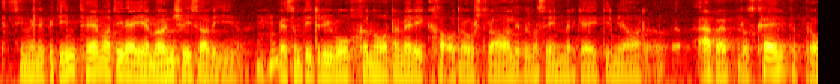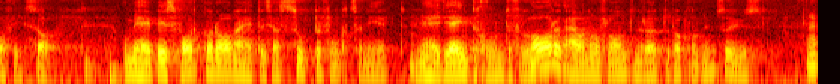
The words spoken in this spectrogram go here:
jetzt sind wir wieder bei deinem Thema, die wollen einen Mensch vis-à-vis. -vis. Mhm. Wenn es um die drei Wochen Nordamerika oder Australien oder was immer geht im Jahr, eben jemand, der es kennt, ein Profi. So. Und wir haben bis vor Corona hat das ja super funktioniert. Mhm. Wir haben die einen Kunden verloren, der nur auf London Retour kommt nicht mehr zu uns. Ja.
